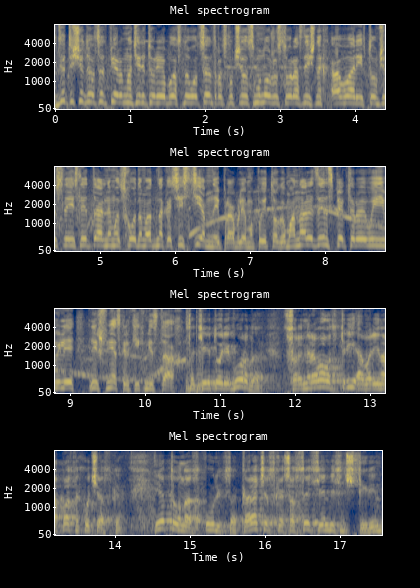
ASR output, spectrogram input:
В 2021 на территории областного центра случилось множество различных аварий, в том числе и с летальным исходом. Однако системные проблемы по итогам анализа инспекторы выявили лишь в нескольких местах. На территории города сформировалось три аварийно-опасных участка. Это у нас улица Карачевское шоссе 74.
